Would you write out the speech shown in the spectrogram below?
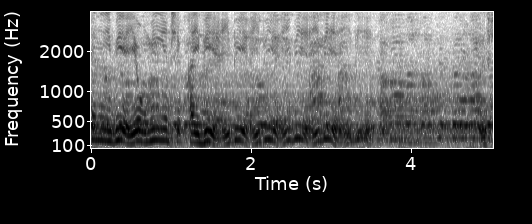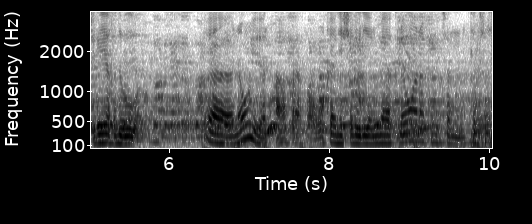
كان يبيع يوميا تيبقى يبيع يبيع يبيع يبيع يبيع يبيع. داكشي اللي ياخذ هو؟ أنا وياه الحقيقة هو كان يشري لي الماكلة وأنا كنت كنت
